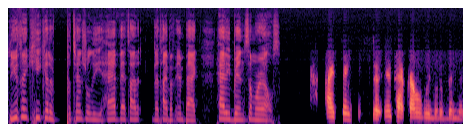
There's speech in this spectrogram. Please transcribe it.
Do you think he could have potentially had that that type of impact had he been somewhere else? I think the impact probably would have been the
